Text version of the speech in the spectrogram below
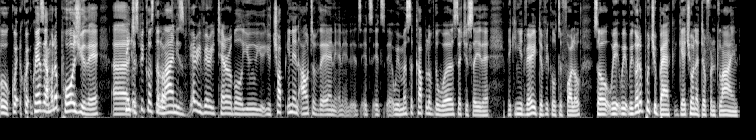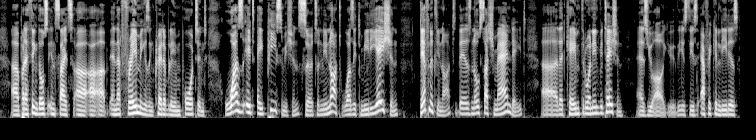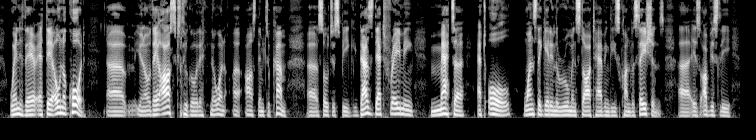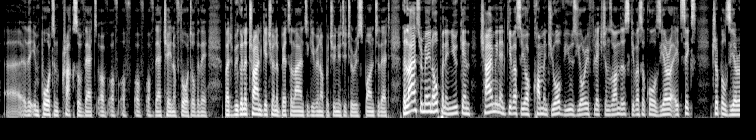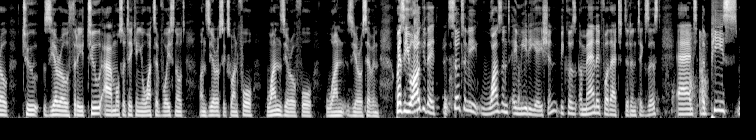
Oh, Kwezi, I'm going to pause you there, uh, just because the line is very, very terrible. You, you, you chop in and out of there, and, and it's it's it's we miss a couple of the words that you say there, making it very difficult to follow. So we, we we're going to put you back, get you on a different line. Uh, but I think those insights are, are, and that framing is incredibly important. Was it a peace mission? Certainly not. Was it mediation? Definitely not. There's no such mandate uh, that came through an invitation as you argue. These these African leaders went there at their own accord. Uh, you know, they asked to go there. No one uh, asked them to come, uh, so to speak. Does that framing matter at all once they get in the room and start having these conversations uh, is obviously uh, the important crux of that of, of, of, of, that chain of thought over there. But we're going to try and get you on a better line to give you an opportunity to respond to that. The lines remain open and you can chime in and give us your comment, your views, your reflections on this. Give us a call 086 000 2032. I'm also taking your WhatsApp voice note on 0614 104 107. Kwezi, you argue that it certainly wasn't a mediation because a mandate for that didn't exist, and the peace,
